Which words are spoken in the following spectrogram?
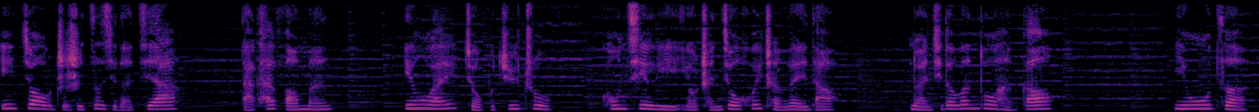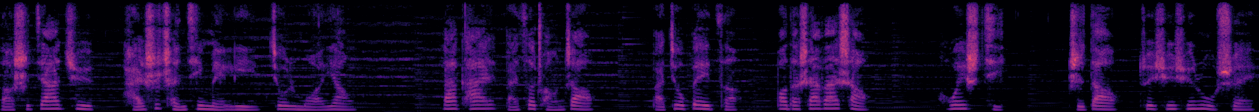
依旧只是自己的家。打开房门，因为久不居住。空气里有陈旧灰尘味道，暖气的温度很高。一屋子老式家具还是沉静美丽旧日模样。拉开白色床罩，把旧被子抱到沙发上，喝威士忌，直到醉醺醺入睡。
